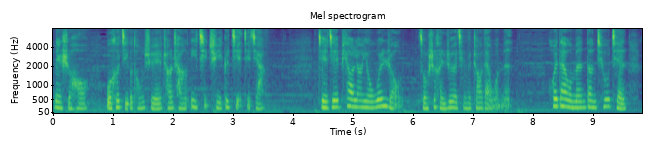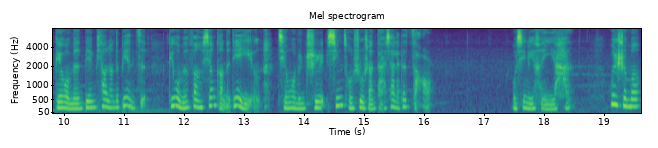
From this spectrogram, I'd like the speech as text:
那时候，我和几个同学常常一起去一个姐姐家，姐姐漂亮又温柔。总是很热情地招待我们，会带我们荡秋千，给我们编漂亮的辫子，给我们放香港的电影，请我们吃新从树上打下来的枣。我心里很遗憾，为什么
